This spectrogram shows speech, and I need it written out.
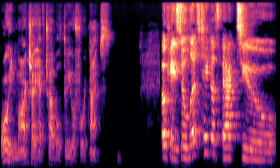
or in March, I have traveled three or four times. Okay, so let's take us back to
